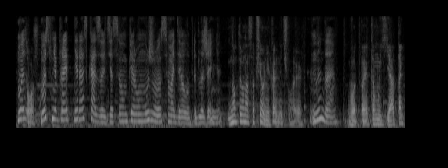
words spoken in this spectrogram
тоже. может, мне про это не рассказывать. Я своему первому мужу сама делала предложение. Ну, ты у нас вообще уникальный человек. Ну да. Вот, поэтому я так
